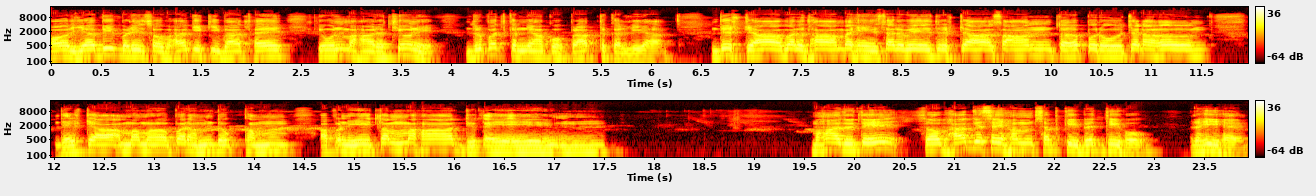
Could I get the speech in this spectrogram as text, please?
और यह भी बड़ी सौभाग्य की बात है कि उन महारथियों ने द्रुपद कन्या को प्राप्त कर लिया। दृष्टिया वर्धा महे सर्वे दृष्टिया शांत पुरोचन। दृष्टिया मम परम दुखम अपनीतम महाद्युते। महाद्युते, सौभाग्य से हम सबकी वृद्धि हो रही है।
